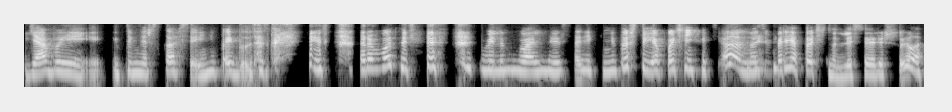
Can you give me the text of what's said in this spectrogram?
я бы, и ты мне рассказала, всё, и не пойду работать в билингвальные садики. Не то, что я бы очень хотела, но теперь я точно для себя решила.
